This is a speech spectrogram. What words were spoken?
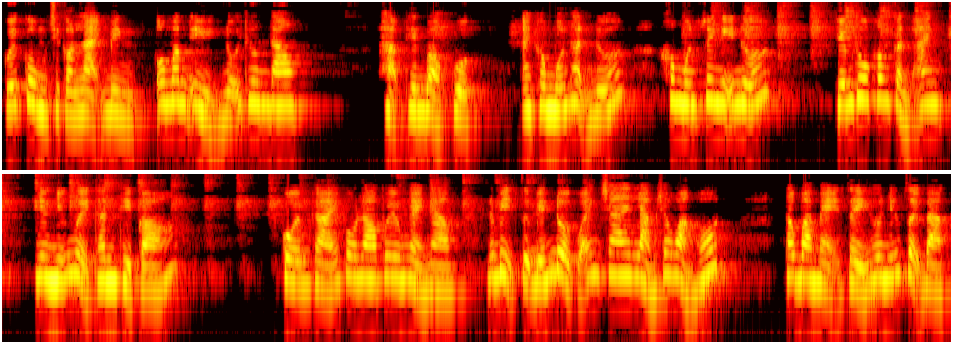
cuối cùng chỉ còn lại mình ôm âm ỉ nỗi thương đau. Hạo Thiên bỏ cuộc, anh không muốn hận nữa, không muốn suy nghĩ nữa. Diễm Thu không cần anh, nhưng những người thân thì có. Cô em gái vô lo vô ưu ngày nào đã bị sự biến đổi của anh trai làm cho hoảng hốt. Tóc ba mẹ dày hơn những sợi bạc.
